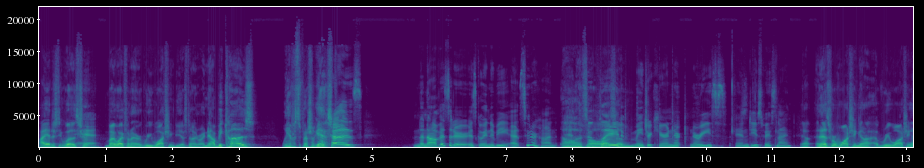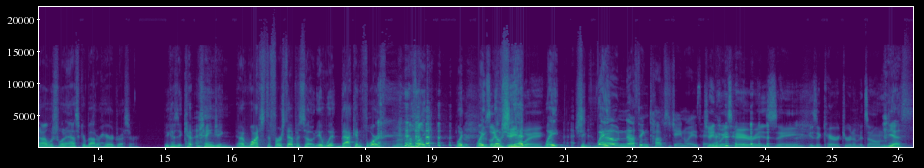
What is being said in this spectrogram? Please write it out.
I understand. Well, that's true. Yeah. My wife and I are rewatching DS9 right now because we have a special guest. because Nana Visitor is going to be at SoonerCon. Oh, and that's who all played awesome. Major Kira Nerys in Deep Space Nine. Yeah, and as we're watching it, I- rewatching it, I just want to ask her about her hairdresser because it kept changing. I watched the first episode; it went back and forth. I'm like, what? Wait, like no, she had. Wait, she wait. Oh, nothing tops Janeway's hair. Janeway's hair is a is a character in of its own. Yes,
